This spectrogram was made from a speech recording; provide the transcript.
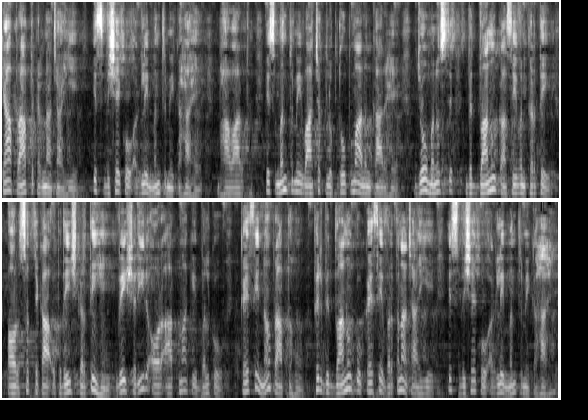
क्या प्राप्त करना चाहिए? इस विषय को अगले मंत्र में कहा है। भावार्थ, इस मंत्र में वाचक् लुप्तोपमा अलंकार है। जो मनुष्य विद्वानों का सेवन करते और सत्य का उपदेश करते हैं, वे शरीर और आत्मा के बल को कैसे न प्राप्त हों, फिर विद्वानों को कैसे वर्तना चाहिए, इस विषय को अगले मंत्र में कहा है।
